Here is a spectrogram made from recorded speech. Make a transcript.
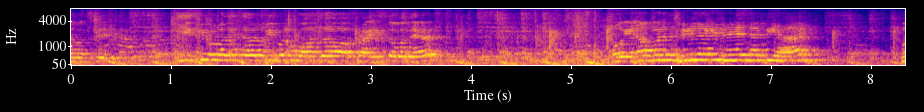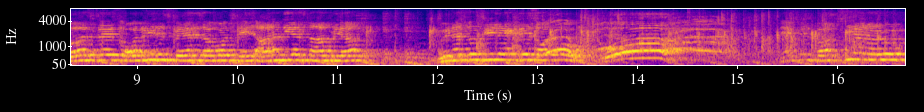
on on stage. These people are the third people who won the prize over there. Okay, now for the three-legged race that we had. First race, already this pair is up on stage. Anandi and Sanapriya. Winners for three-legged race also. Whoa! Next is Bamsi and Arun.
